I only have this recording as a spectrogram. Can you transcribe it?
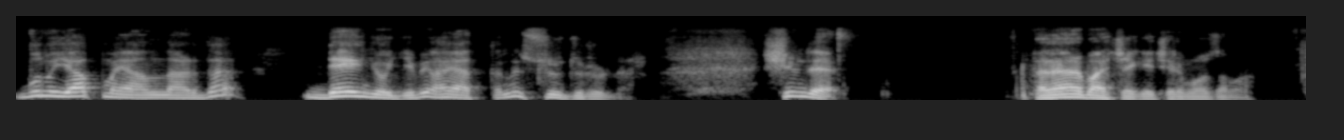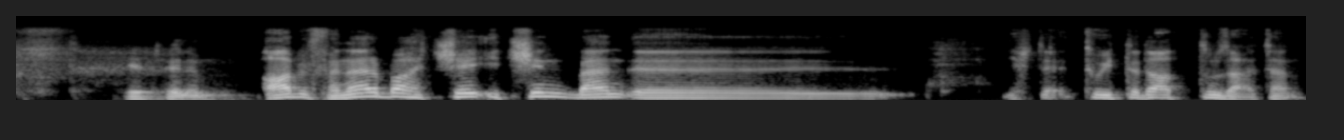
Bunu yapmayanlar da Denyo gibi hayatlarını sürdürürler. Şimdi Fenerbahçe'ye geçelim o zaman. Geçelim. Abi Fenerbahçe için ben e, işte tweette de attım zaten.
